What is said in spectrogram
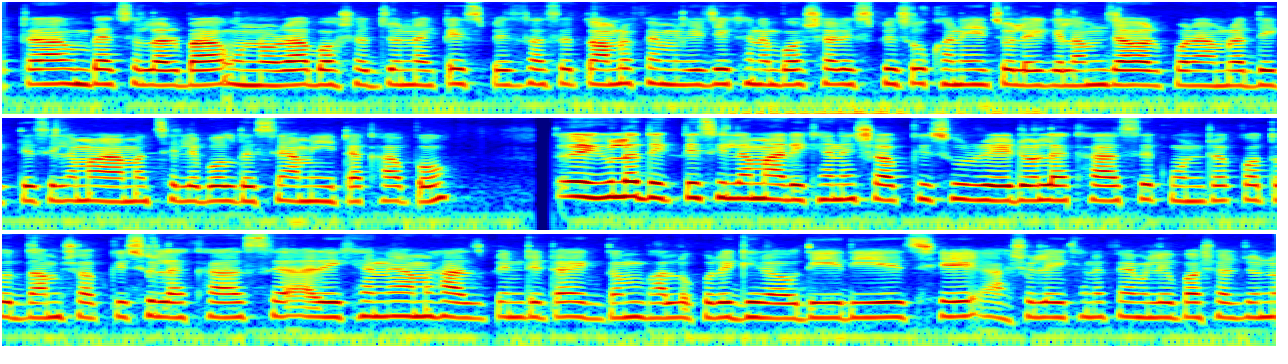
একটা ব্যাচেলার বা অন্যরা বসার জন্য একটা স্পেস আছে। তো আমরা ফ্যামিলি যেখানে বসার স্পেস ওখানেই চলে গেলাম। যাওয়ার পরে আমরা দেখতেছিলাম, আর আমার ছেলে বলতেছে, আমি এটা খাব। তো এগুলো দেখতেছিলাম আর এখানে সব কিছু রেডও লেখা আছে, কোনটা কত দাম সব কিছু লেখা আছে। আর এখানে আমার হাজব্যান্ড এটা একদম ভালো করে ঘেরাও দিয়ে দিয়েছে। আসলে এখানে ফ্যামিলি বসার জন্য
